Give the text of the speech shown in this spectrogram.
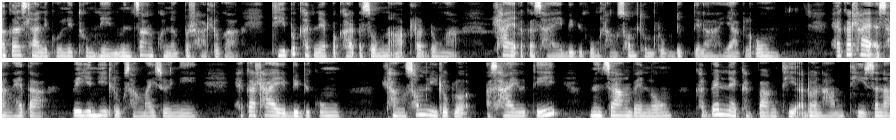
akas lani ko ni thumnen minchang khonak prasat luka thi pakhat ne pakhat asong na atlot donga thai akas hai bibi kung thang som thum tuk dik tela yak la om heka thai asang heta pe yin hi luk sang mai soi ni heka thai bibi kung thang som li luk lo asai u ti minchang ben long ขัดเบ้นในขัดบางทีอดอนหามทีสนา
